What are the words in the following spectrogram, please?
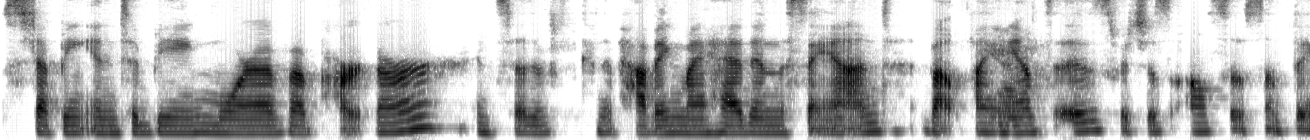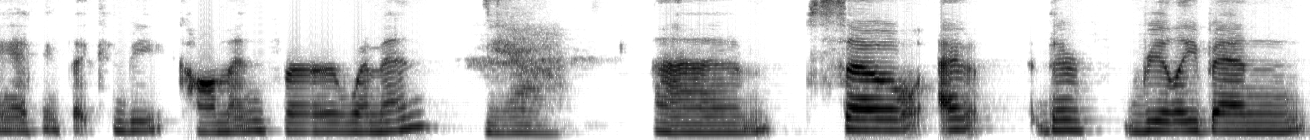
stepping into being more of a partner instead of kind of having my head in the sand about finances, yeah. which is also something I think that can be common for women. Yeah. Um, so I, there've really been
